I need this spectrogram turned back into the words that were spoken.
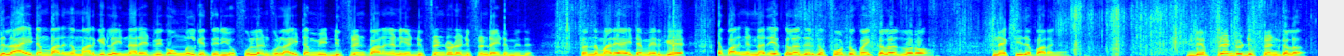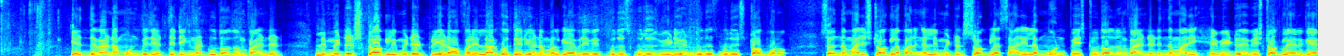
இதெல்லாம் ஐட்டம் பாருங்க மார்க்கெட்டில் என்ன ரேட் விற்கும் உங்களுக்கே தெரியும். Full and full item different பாருங்க நீங்கள் டிஃப்ரெண்ட்டோட டிஃப்ரெண்ட் ஐட்டம் இது. ஸோ இந்த மாதிரி ஐட்டம் இருக்கு. இதை பாருங்க நிறைய கலர்ஸ் இருக்கு. ஃபோர் டு ஃபைவ் கலர்ஸ் வரும். நெக்ஸ்ட் இதை பாருங்க. டிஃப்ரெண்ட் டு டிஃப்ரெண்ட் கலர் எது வேணா மூணு பீஸ் எடுத்துட்டிங்கன்னா two thousand five hundred limited stock limited period offer எல்லாருக்கும் தெரியும். நம்மளுக்கு எவ்ரி வீக் புதுசு புதுசு வீடியோ அண்ட் புதுசு புது ஸ்டாக் வரும். ஸோ இந்த மாதிரி ஸ்டாக்ல பாருங்க லிமிடெட் ஸ்டாக்ல சாரியில் மூணு piece two thousand five hundred இந்த மாதிரி ஹெவி டு ஹெவி ஸ்டாக்ல இருக்கு.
